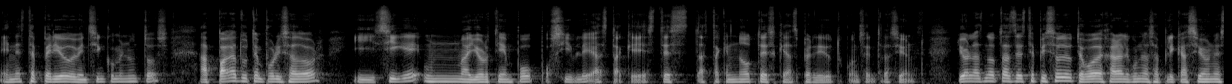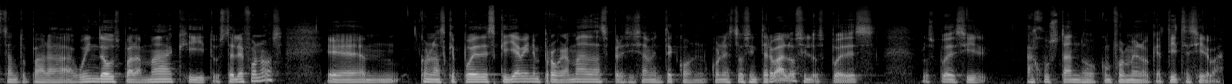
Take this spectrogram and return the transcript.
en este periodo de 25 minutos, apaga tu temporizador y sigue un mayor tiempo posible hasta que estés, hasta que notes que has perdido tu concentración. Yo en las notas de este episodio te voy a dejar algunas aplicaciones tanto para Windows, para Mac y tus teléfonos, em, con las que puedes, que ya vienen programadas precisamente con, con estos intervalos y los puedes, los puedes ir ajustando conforme a lo que a ti te sirva.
